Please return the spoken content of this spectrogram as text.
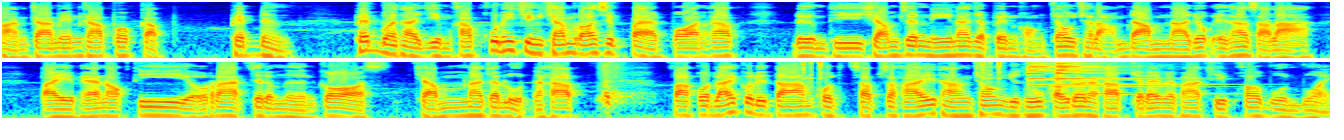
มานการเมนครับพบกับเพชรหนึ่งเพชรบัวไทยยิมครับคู่นี้ชิงแชมป์118ปดปอนด์ครับเดิมทีแชมป์เส้นนี้น่าจะเป็นของเจ้าฉลามดำนายกเอท่าสาราไปแพ้น็อกที่ราชดำเนินก็แชมป์น่าจะหลุดนะครับฝากกดไลค์กดติดตามกด Subscribe ทางช่อง YouTube เขาด้วยนะครับ จะได้ไม่พลาดคลิปข้อมูลมวย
